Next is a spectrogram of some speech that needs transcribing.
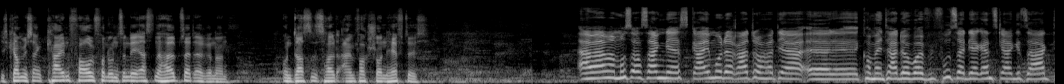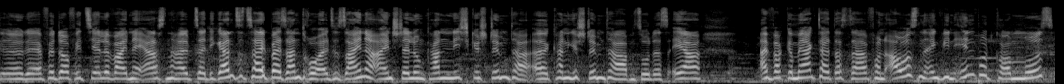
ich kann mich an keinen Foul von uns in der ersten Halbzeit erinnern. Und das ist halt einfach schon heftig. Aber man muss auch sagen, der Sky-Moderator hat ja, äh, der Kommentator Wolfi Fuß hat ja ganz klar gesagt, äh, der vierte Offizielle war in der ersten Halbzeit die ganze Zeit bei Sandro. Also seine Einstellung kann nicht gestimmt, äh, kann gestimmt haben, so dass er einfach gemerkt hat, dass da von außen irgendwie ein Input kommen muss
